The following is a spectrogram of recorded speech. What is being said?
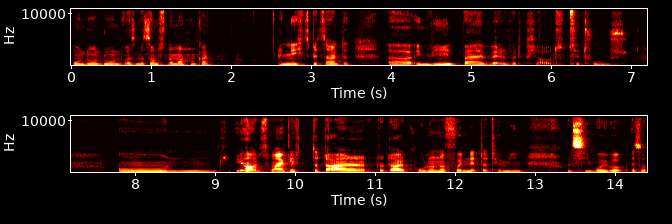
und und und, was man sonst noch machen kann. Nichts bezahltes. Äh, in Wien bei Velvet Cloud Tattoos. Und ja, das war eigentlich total, total cool und ein voll netter Termin. Und sie war über. Also,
